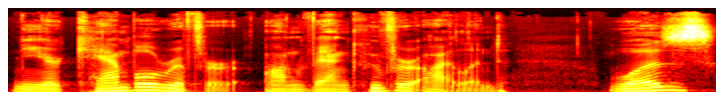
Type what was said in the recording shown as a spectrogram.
near Campbell River on Vancouver Island, was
